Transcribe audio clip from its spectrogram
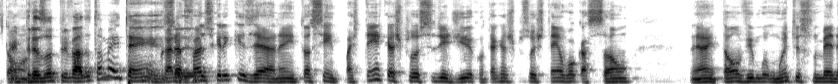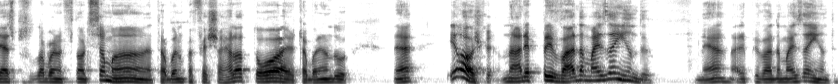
Então, a empresa privada também tem. O cara faz o que ele quiser, né? Então, assim, mas tem aquelas pessoas que se dedicam, tem aquelas pessoas que têm a vocação. Né? Então, vi muito isso no BNDES, pessoal trabalhando no final de semana, trabalhando para fechar relatório, trabalhando. Né? E, lógico, na área privada mais ainda. Né? Na área privada mais ainda.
